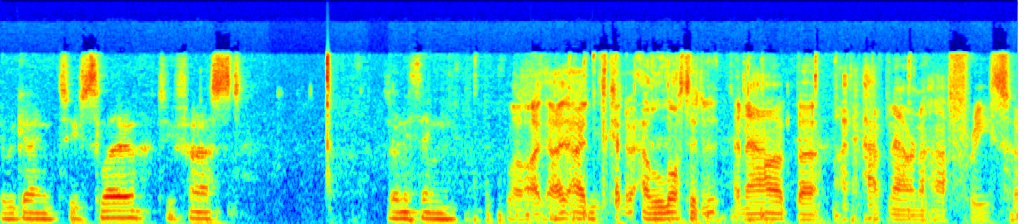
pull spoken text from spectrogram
are we going too slow? Too fast? Is there anything? Well, I, I, I kind of allotted an hour, but I have an hour and a half free, so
